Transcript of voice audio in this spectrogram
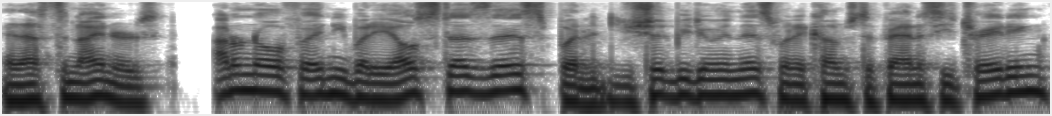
and that's the Niners. I don't know if anybody else does this, but you should be doing this when it comes to fantasy trading.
